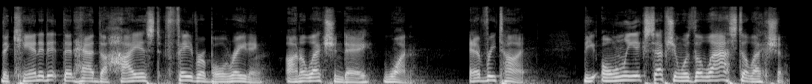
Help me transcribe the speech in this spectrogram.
The candidate that had the highest favorable rating on election day won. Every time. The only exception was the last election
